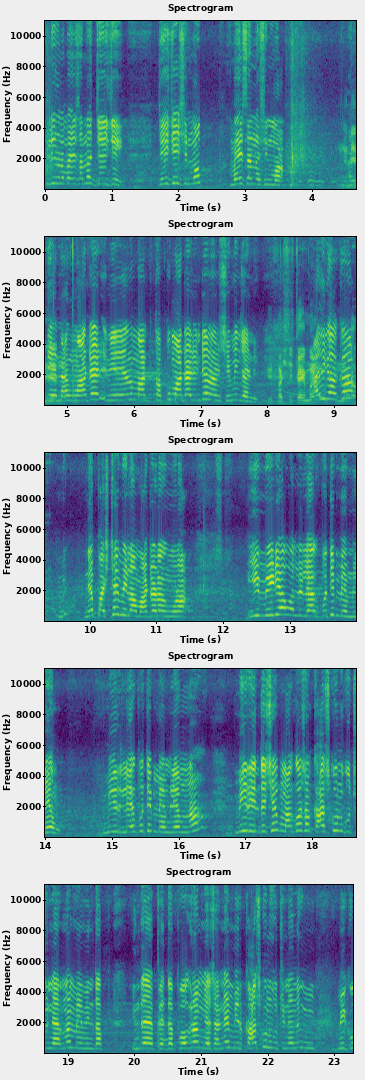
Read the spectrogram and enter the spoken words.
పులింద్ర మహేష్ అన్న జై జై. జై జై సినిమా మహేష్ అన్న సినిమా. అంతే నాకు మాట్లాడి నేనేదో మా తప్పు మాట్లాడింటే నన్ను క్షమించండి. అది కాక నేను ఫస్ట్ టైం ఇలా మాట్లాడడం కూడా. ఈ మీడియా వాళ్ళు లేకపోతే మేము లేము. మీరు లేకపోతే మేము లేమునా? మీరు ఇంతసేపు మా కోసం కాసుకొని కూర్చున్నారన్నా మేము ఇంత ఇంత పెద్ద ప్రోగ్రామ్ చేశానే మీరు కాసుకొని కూర్చున్నందుకు మీకు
